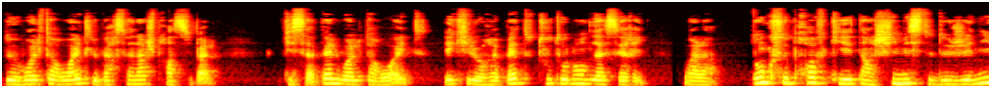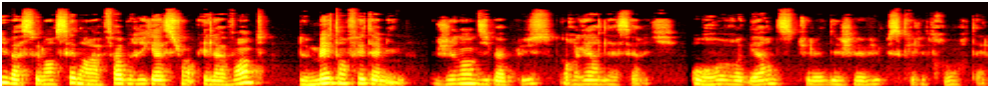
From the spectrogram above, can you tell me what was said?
de Walter White, le personnage principal, qui s'appelle Walter White, et qui le répète tout au long de la série. Voilà. Donc ce prof qui est un chimiste de génie va se lancer dans la fabrication et la vente de méthamphétamine. Je n'en dis pas plus, regarde la série. Ou re-regarde si tu l'as déjà vue parce qu'elle est trop mortelle.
